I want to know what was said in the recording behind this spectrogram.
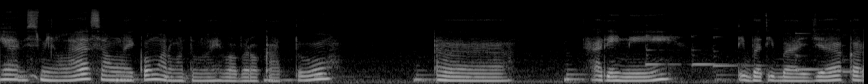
Ya, Bismillah. Assalamualaikum warahmatullahi wabarakatuh. Uh, hari ini tiba-tiba aja ke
